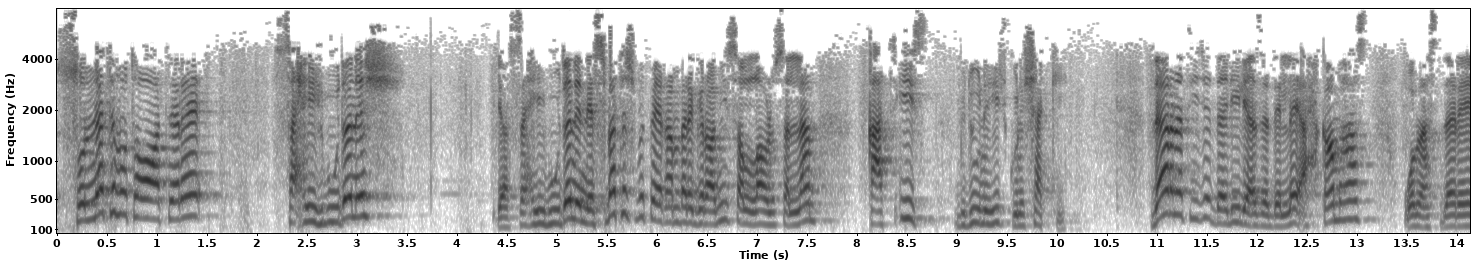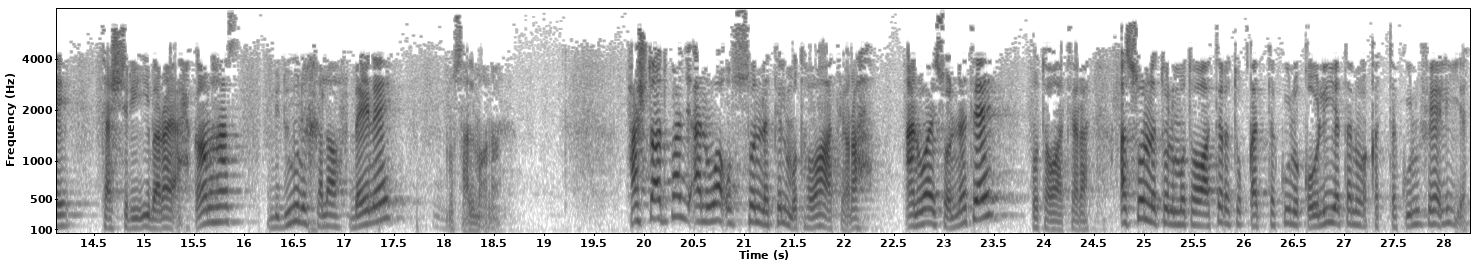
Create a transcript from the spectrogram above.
سنت متواتره صحیح بودنش یا صحیح بودن نسبتش به پیغمبر گرامی صلی الله علیه وسلم قطعی است بدون هیچ گونه شکی. در نتیجه دلیل از ادله احکام هست و مصدر تشریعی برای احکام هست بدون خلاف بین مسلمانان. 85 انواع السنة المتواترة. انواع سنت متواترة. السنة المتواترة قد تكون قولية وقد تكون فعلية.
